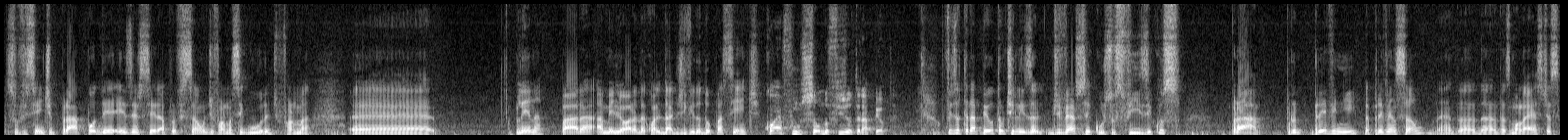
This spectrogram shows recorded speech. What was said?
suficiente para poder exercer a profissão de forma segura, de forma é, plena para a melhora da qualidade de vida do paciente. Qual é a função do fisioterapeuta? O fisioterapeuta utiliza diversos recursos físicos para prevenir, para prevenção né, da, da, das moléstias,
